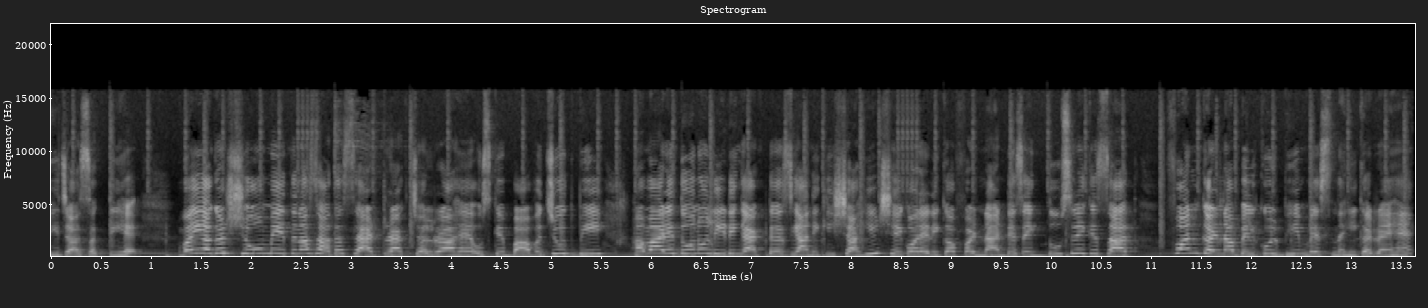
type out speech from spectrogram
भी जा सकती है। वहीं अगर शो में इतना ज़्यादा सैड ट्रैक चल रहा है, उसके बावजूद भी हमारे दोनों लीडिंग एक्टर्स यानी कि शाहिर शेख और एरिका फर्नांडिस एक दूसरे के साथ फन करना बिल्कुल भी मिस नहीं कर रहे हैं।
